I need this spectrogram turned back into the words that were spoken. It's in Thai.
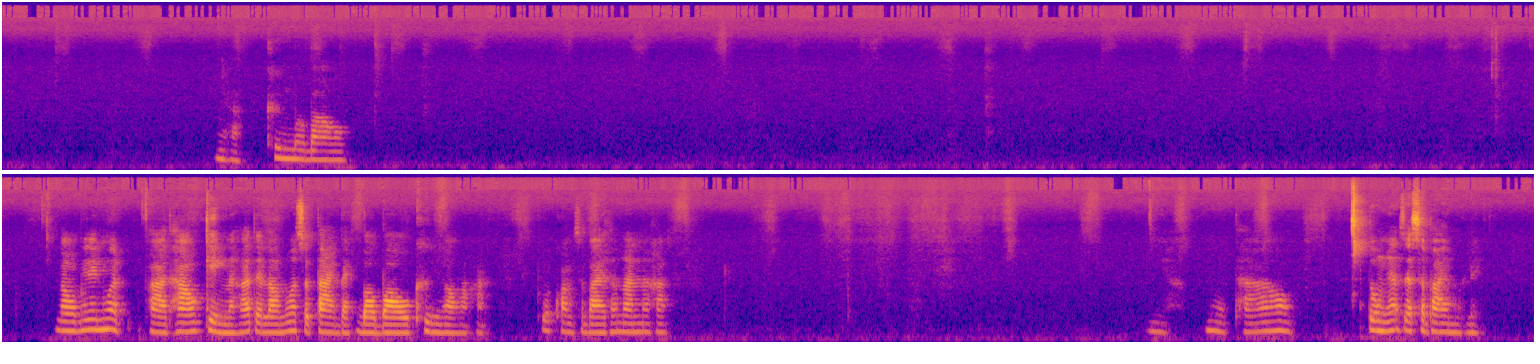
นี่ค่ะคึงเบาๆ เราไม่ได้นวดฝ่าเท้าเก่งนะคะ แต่เรานวดสไตล์แบบเบาๆคึงเอานะคะ เพื่อความสบายเท่านั้นนะคะนวดเท้า ตรงเนี้ยจะสบายหมดเลย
